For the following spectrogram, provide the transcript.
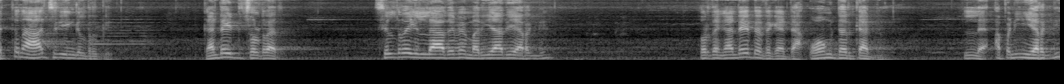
எத்தனை ஆச்சரியங்கள் இருக்குது கண்டக்டர் சொல்கிறார் சில்லறை இல்லாதவே மரியாதை இறங்கு. ஒருத்தன் கண்டக்டர்கிட்ட கேட்டான் உங்ககிட்ட இருக்காருன்னு இல்லை அப்போ நீங்கள் இறங்கு.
